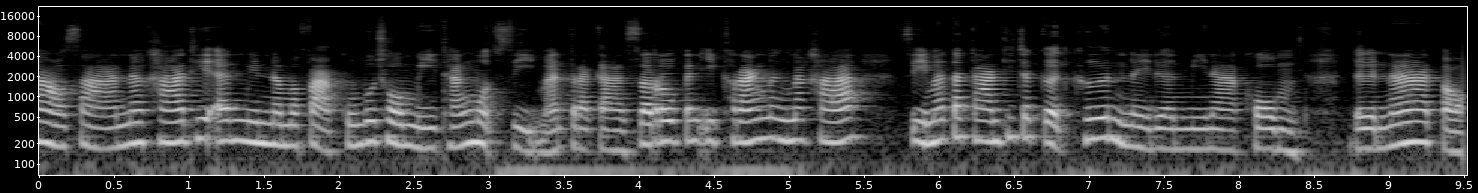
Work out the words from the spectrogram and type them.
ข่าวสารนะคะ ที่แอดมินนำมาฝากคุณผู้ชมมีทั้งหมด 4 มาตรการสรุปกันอีกครั้งหนึ่งนะคะ4 มาตรการที่จะเกิดขึ้นในเดือนมีนาคม เดินหน้าต่อ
